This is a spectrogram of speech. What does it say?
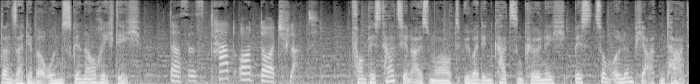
Dann seid ihr bei uns genau richtig. Das ist Tatort Deutschland. Vom Pistazieneismord über den Katzenkönig bis zum Olympiatentat.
